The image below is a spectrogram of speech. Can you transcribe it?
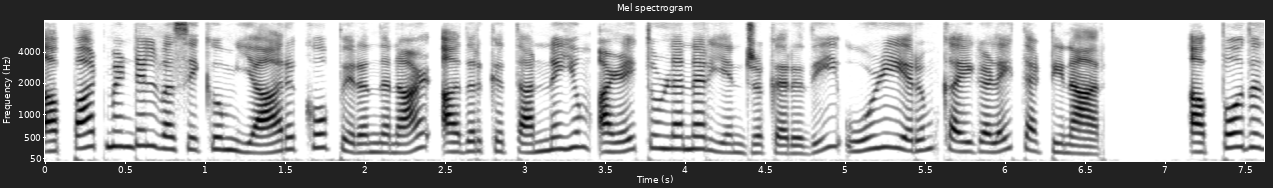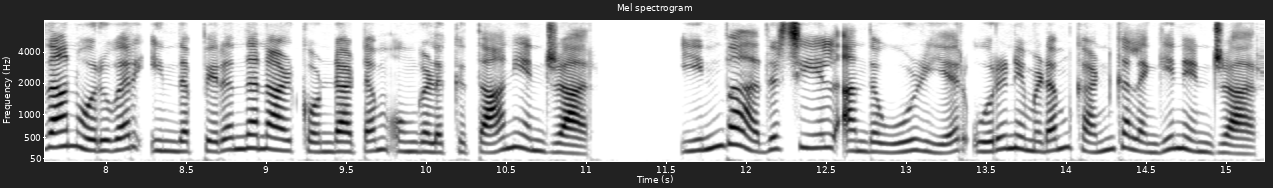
அப்பார்ட்மெண்டில் வசிக்கும் யாருக்கோ பிறந்தநாள் அதற்கு தன்னையும் அழைத்துள்ளனர் என்று கருதி ஊழியரும் கைகளை தட்டினார். அப்போதுதான் ஒருவர் இந்த பிறந்தநாள் கொண்டாட்டம் உங்களுக்குத்தான் என்றார். இன்ப அதிர்ச்சியில் அந்த ஊழியர் ஒரு நிமிடம் கண்கலங்கி நின்றார்.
